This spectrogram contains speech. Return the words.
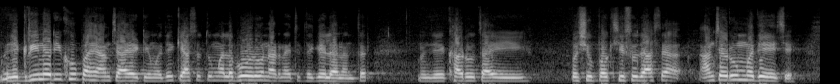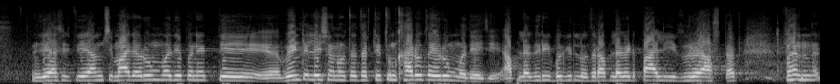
म्हणजे ग्रीनरी खूप आहे आमच्या आय आय टीमध्ये की असं तुम्हाला बोर होणार नाही तिथे गेल्यानंतर. म्हणजे खारुताई पशु पक्षी सुद्धा असं आमच्या रूममध्ये यायचे. म्हणजे असे ते आमची माझ्या रूममध्ये पण एक ते व्हेंटिलेशन होतं तर तिथून खारुताई रूममध्ये यायचे. आपल्या घरी बघितलो तर आपल्याकडे पाली झुरळ असतात. पण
